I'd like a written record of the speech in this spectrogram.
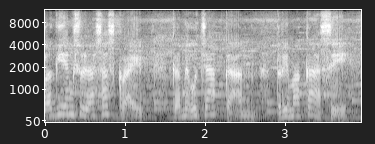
Bagi yang sudah subscribe, kami ucapkan terima kasih.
